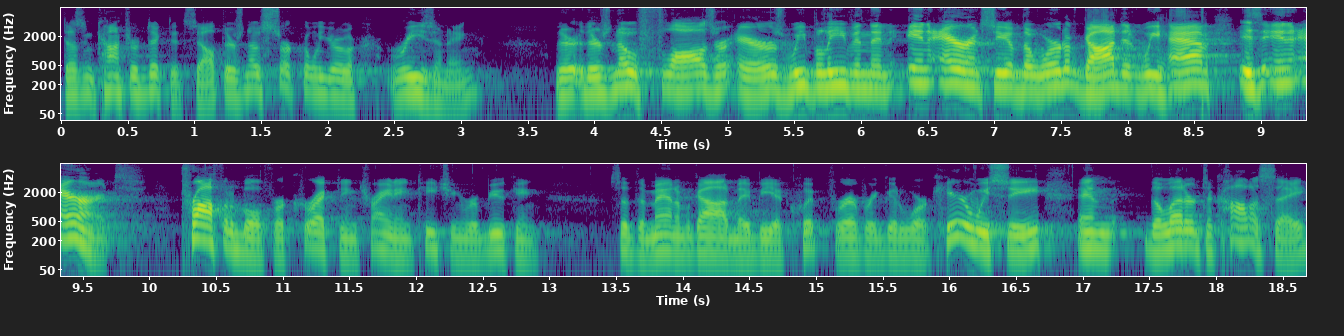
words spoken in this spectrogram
Doesn't contradict itself, there's no circular reasoning. There, there's no flaws or errors. We believe in the inerrancy of the Word of God that we have is inerrant, profitable for correcting, training, teaching, rebuking, so that the man of God may be equipped for every good work. Here we see in the letter to Colossae,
